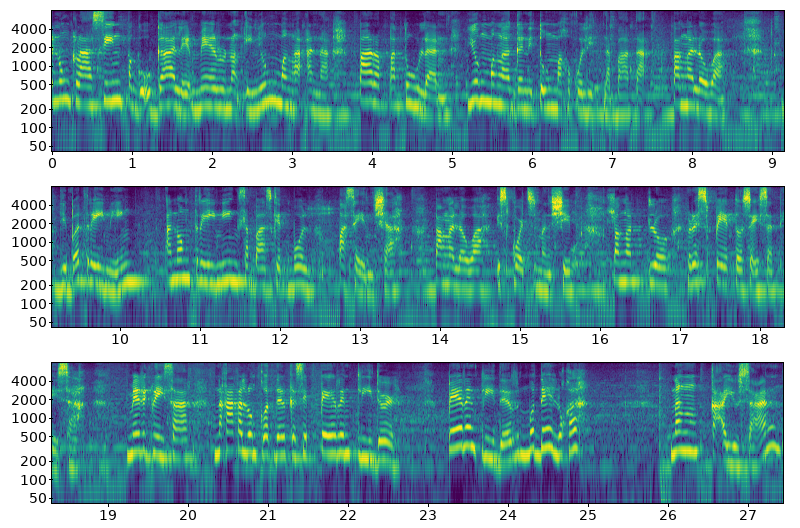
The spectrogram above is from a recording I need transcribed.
anong klasing pag-uugali meron ng inyong mga anak para patulan yung mga ganitong makukulit na bata. Pangalawa, di ba training? Anong training sa basketball? Pasensya. Pangalawa, sportsmanship. Pangatlo, respeto sa isa't isa. Mary Grace, ah, nakakalungkot dahil kasi parent leader. Parent leader, modelo ka ng kaayusan,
